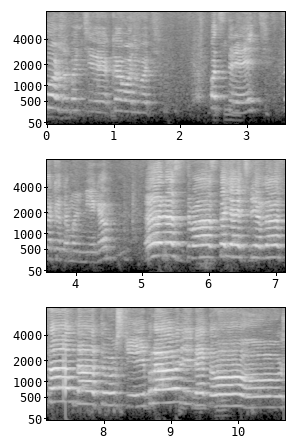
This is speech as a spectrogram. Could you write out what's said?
Может быть, э, кого-нибудь подстрелить? Так это мы мигом. Э, Раз-два, стоять смирно, солдатушки, браво, ребятушки.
